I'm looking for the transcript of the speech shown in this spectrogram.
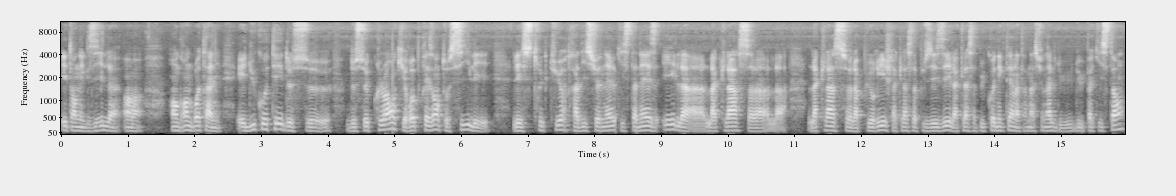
est, en exil en, en Grande-Bretagne. Et du côté de ce, de ce clan qui représente aussi les, les structures traditionnelles pakistanaises et la, la classe, la, la, classe la plus riche, la classe la plus aisée, la classe la plus connectée à l'international du, du, Pakistan,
